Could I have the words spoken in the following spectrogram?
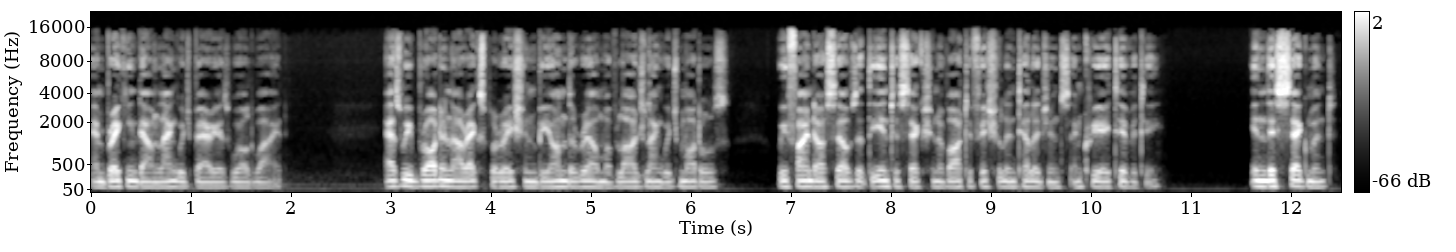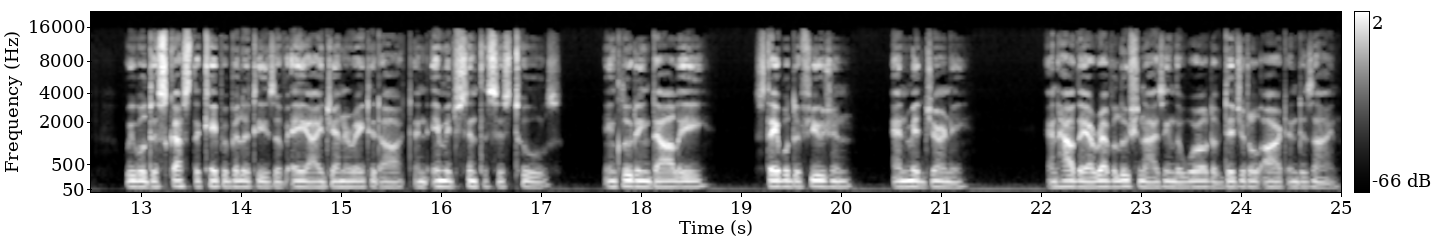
and breaking down language barriers worldwide. As we broaden our exploration beyond the realm of large language models, we find ourselves at the intersection of artificial intelligence and creativity. In this segment, we will discuss the capabilities of AI-generated art and image synthesis tools, including DALL-E, Stable Diffusion, and Midjourney, and how they are revolutionizing the world of digital art and design.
